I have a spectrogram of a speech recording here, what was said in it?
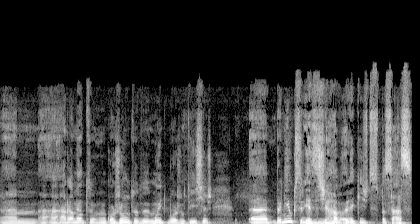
há, há, realmente um conjunto de muito boas notícias. Uh, para mim, o que seria desejável era que isto se passasse,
